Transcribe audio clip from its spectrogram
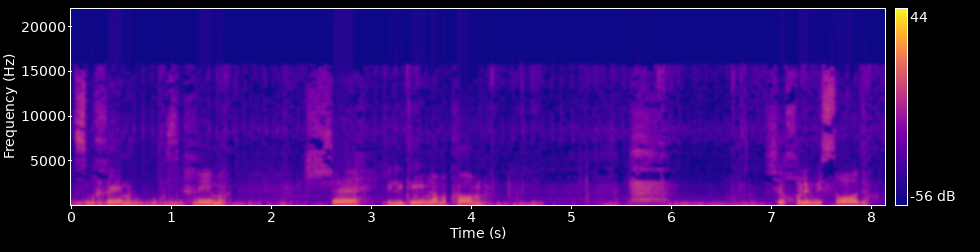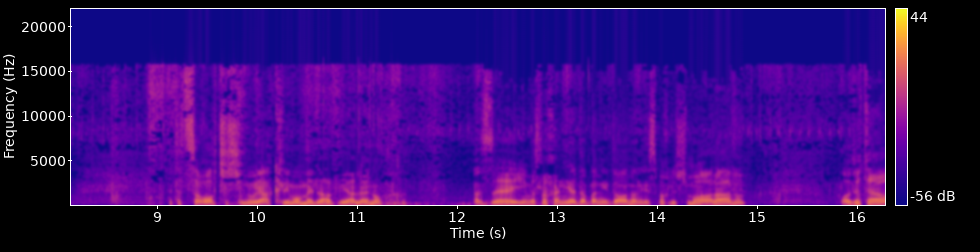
צמחים, שיחים שילידיים למקום, שיכולים לשרוד את הצרות ששינוי האקלים עומד להביא עלינו. אז אה, אם יש לכם ידע בנידון, אני אשמח לשמוע עליו. עוד יותר,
